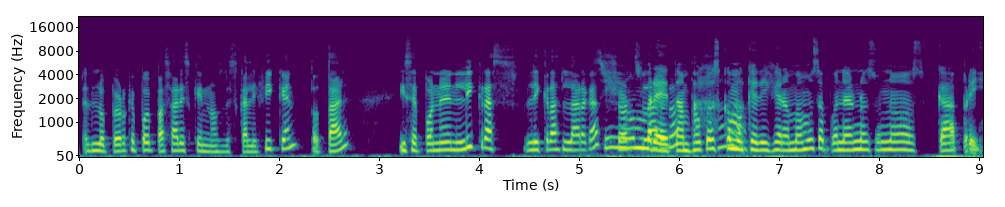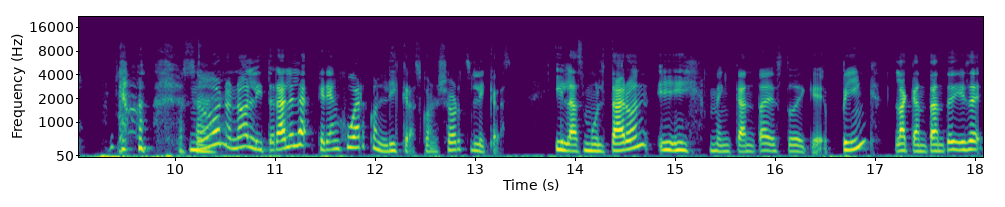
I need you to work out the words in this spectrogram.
lo peor que puede pasar es que nos descalifiquen, total, y se ponen licras, licras largas. Sí, hombre, tampoco es como que dijeron, vamos a ponernos unos capri. no, no, no, literal querían jugar con licras, con shorts licras. Y las multaron y me encanta esto de que Pink, la cantante, dice,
